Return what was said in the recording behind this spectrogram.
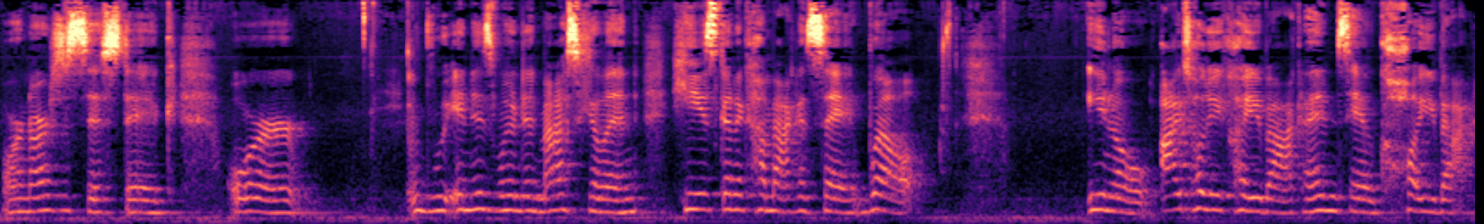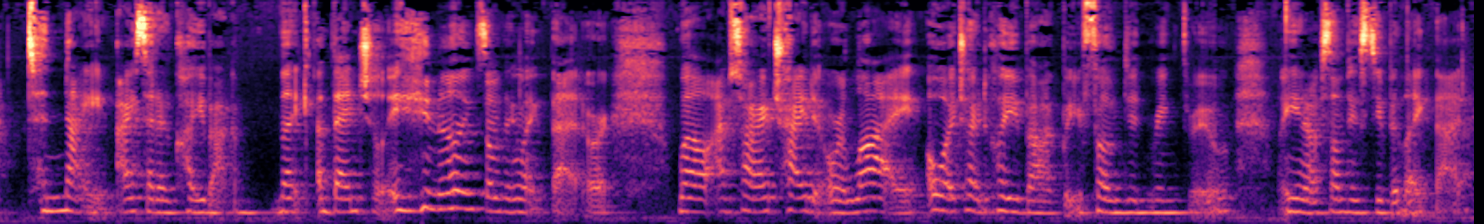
or narcissistic or in his wounded masculine, he's going to come back and say, Well, you know, I told you to call you back. and I didn't say I'd call you back tonight. I said I'd call you back, like eventually, you know, like something like that. Or, well, I'm sorry, I tried it, or lie. Oh, I tried to call you back, but your phone didn't ring through, you know, something stupid like that.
